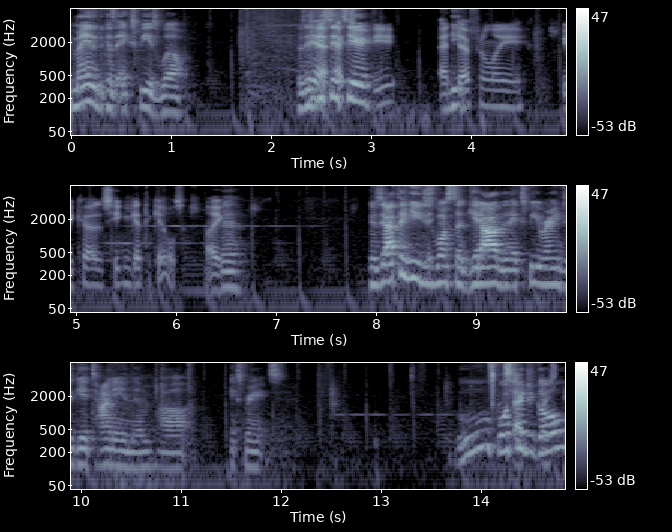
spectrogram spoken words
mainly because of XP as well. Because if yeah, he sits XP here, and he, definitely because he can get the kills. Like, because yeah. I think he just wants to get out of the XP range to get tiny in them uh, experience. Ooh, 400 gold.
